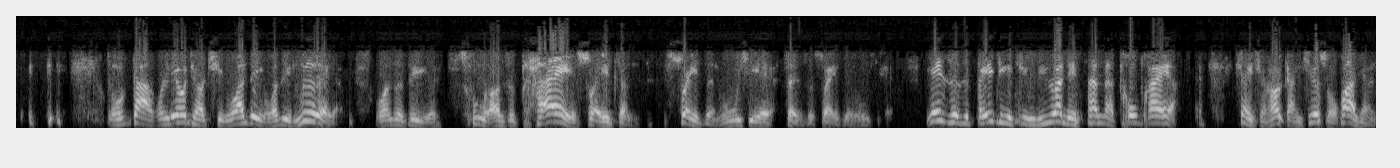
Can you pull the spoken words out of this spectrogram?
我们大伙聊天听完这个，我得乐呀！我说这个宋老师太率真，率真无邪，真是率真无邪。人说是北京京剧院的他那头牌呀，像小孩刚学说话似的，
